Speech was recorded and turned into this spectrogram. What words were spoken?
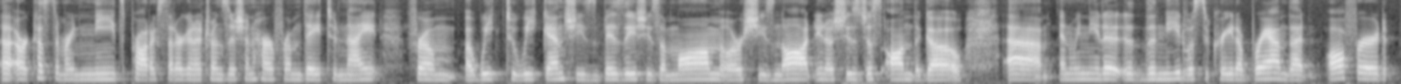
uh, our customer needs products that are going to transition her from day to night, from a week to weekend. She's busy, she's a mom, or she's not. You know, she's just on the go. Um, and we needed the need was to create a brand that offered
